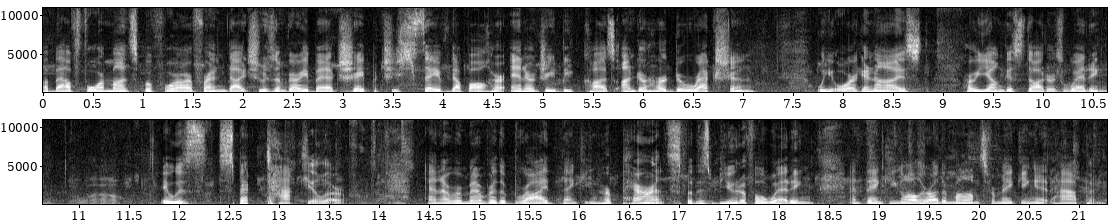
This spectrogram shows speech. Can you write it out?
about four months before our friend died, she was in very bad shape, but she saved up all her energy because under her direction, we organized her youngest daughter's wedding. Wow. It was spectacular. And I remember the bride thanking her parents for this beautiful wedding and thanking all her other moms for making it happen.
